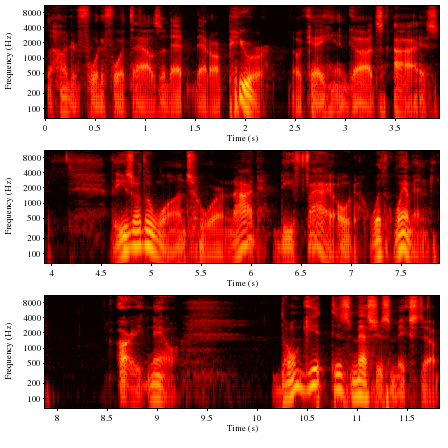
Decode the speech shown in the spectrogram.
the 144,000 that, that are pure okay, in God's eyes. These are the ones who are not defiled with women. All right, now, don't get this message mixed up.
